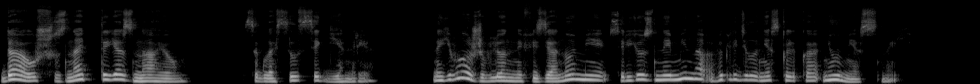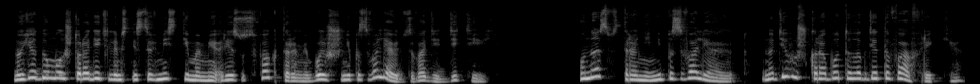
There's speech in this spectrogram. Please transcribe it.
«Да уж, знать-то я знаю», согласился Генри. На его оживленной физиономии серьезная мина выглядела несколько неуместной. «Но я думал, что родителям с несовместимыми резус-факторами больше не позволяют заводить детей». У нас в стране не позволяют, но девушка работала где-то в Африке.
